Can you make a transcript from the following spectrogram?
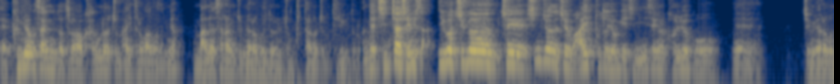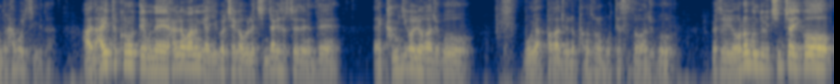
예, 금영상도 들어가고 가금도 좀 많이 들어가거든요. 많은 사랑 좀 여러분들 좀 부탁을 좀 드리도록. 근데 진짜 재밌어. 이거 지금 제 심지어는 제 와이프도 여기에 지금 인생을 걸려고 예, 지금 여러분들 하고 있습니다. 아 나이트 크로우 때문에 하려고 하는 게 이걸 제가 원래 진작에 썼어야 되는데 예, 감기 걸려가지고 몸이 아파가지고 요즘 방송을 못 했었어 가지고 그래서 여러분들 진짜 이거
